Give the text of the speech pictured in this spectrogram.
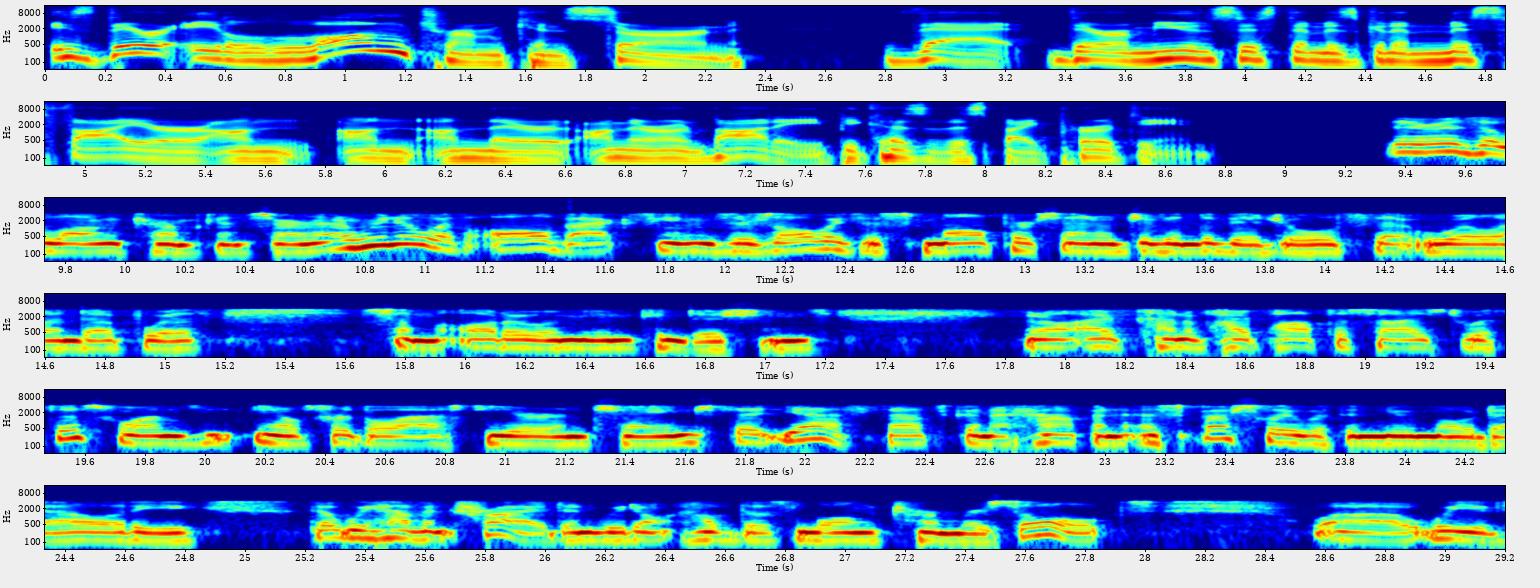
is there a long-term concern that their immune system is going to misfire on on on their on their own body because of the spike protein? There is a long-term concern, and we know with all vaccines, there's always a small percentage of individuals that will end up with some autoimmune conditions you know, I've kind of hypothesized with this one, you know, for the last year and change that yes, that's going to happen, especially with a new modality that we haven't tried and we don't have those long-term results. Uh, we've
